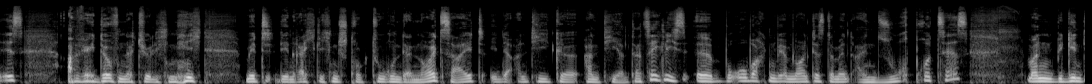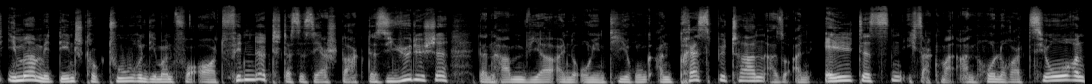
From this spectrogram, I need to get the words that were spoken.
ist. Aber wir dürfen natürlich nicht mit den rechtlichen Strukturen der Neuzeit in der Antike hantieren. Tatsächlich äh, beobachten wir im Neuen Testament einen Suchprozess. Man beginnt immer mit den Strukturen, die man vor Ort findet. Das ist sehr stark das Jüdische. Dann haben wir eine Orientierung an Presbytern, also an Ältesten, ich sag mal an Honoratioren,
